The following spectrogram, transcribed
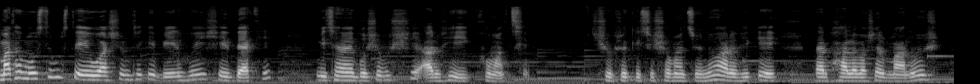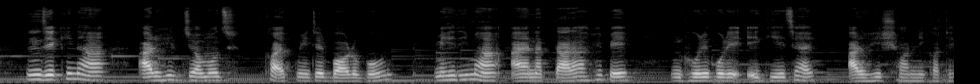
মাথা মুছতে মুছতে ওয়াশরুম থেকে বের হয়ে সে দেখে বিছানায় বসে বসে আরোহী ঘুমাচ্ছে। শুভ্র কিছু সময়ের জন্য আরোহীকে তার ভালোবাসার মানুষ যে কিনা আরোহীর যমজ কয়েক মিনিটের বড় বোন মেহেরিমা, আয়নার তারা ভেবে ঘুরে পড়ে এগিয়ে যায় আরোহীর সন্নিকটে।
